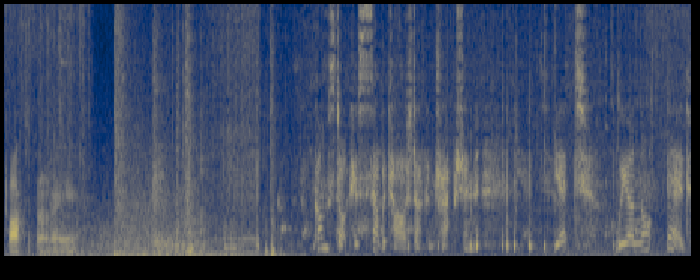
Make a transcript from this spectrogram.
Voxophone right here. Comstock has sabotaged our contraption. Yet, we are not dead.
